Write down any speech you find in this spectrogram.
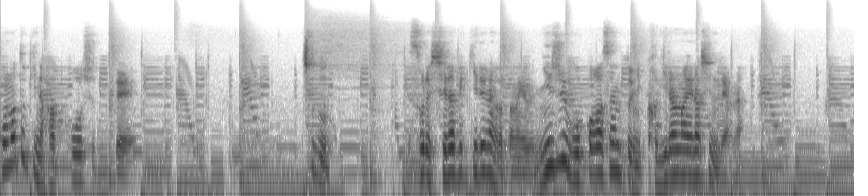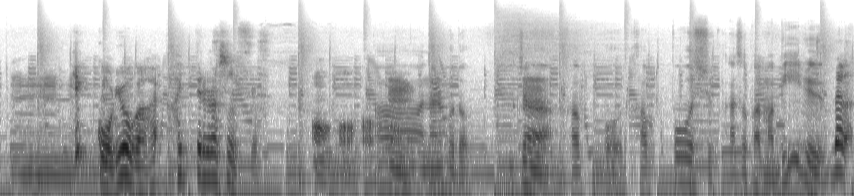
この時の発泡酒ってちょっとそれ調べきれなかったんだけど25%に限らないらしいんだよね。うん。うん結構量がは入ってるらしいんですよ。ああ、なるほど。じゃあ発泡発泡酒あそうか。まあビーだから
